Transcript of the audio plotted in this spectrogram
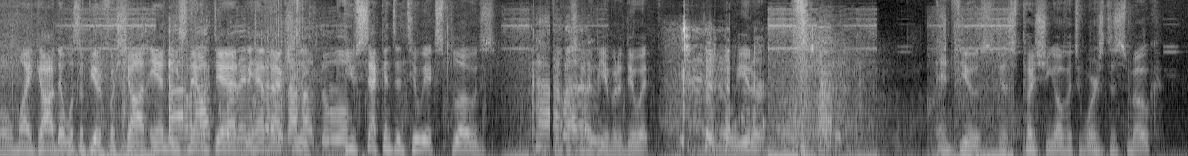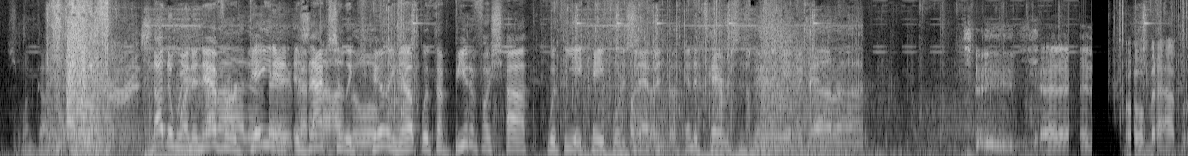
Oh my god, that was a beautiful shot. Andy's now dead. We have actually a few seconds until he explodes. Do you think he's gonna be able to do it? I don't know either. Infuse just pushing over towards the smoke. There's one guy. Another one, and ever dated is actually killing up with a beautiful shot with the AK-47. And the terrorist is winning the game again. Caralho. Ô, brabo.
